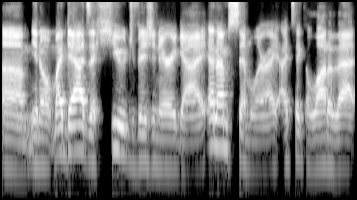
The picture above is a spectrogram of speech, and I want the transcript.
um, you know, my dad's a huge visionary guy, and I'm similar. I, I take a lot of that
